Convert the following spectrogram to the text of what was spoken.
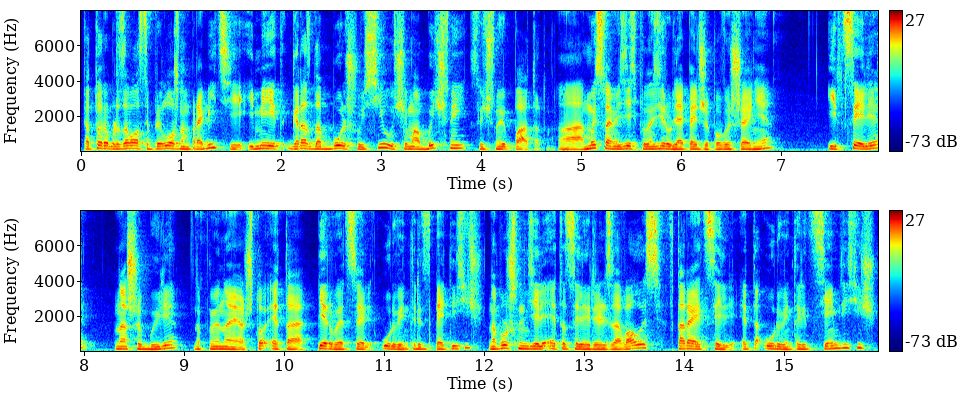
который образовался при ложном пробитии, имеет гораздо большую силу, чем обычный свечной паттерн. А мы с вами здесь прогнозировали опять же повышение, и цели наши были. Напоминаю, что это первая цель уровень 35 тысяч. На прошлой неделе эта цель реализовалась. Вторая цель это уровень 37 тысяч.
